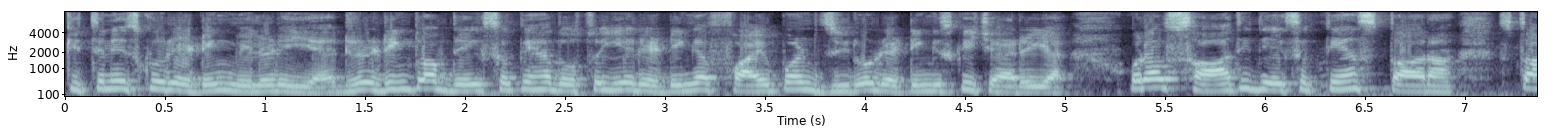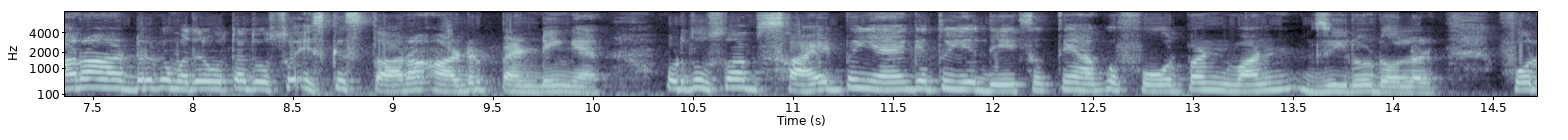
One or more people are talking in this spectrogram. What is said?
کتنے اس کو ریٹنگ مل رہی ہے؟ ریٹنگ تو آپ دیکھ سکتے ہیں دوستو، یہ ریٹنگ ہے 5.0 ریٹنگ اس کی چاہ رہی ہے۔ اور آپ ساتھ ہی دیکھ سکتے ہیں ستارہ۔ ستارہ آرڈر کا مطلب ہوتا ہے دوستو، اس کے ستارہ آرڈر پینڈنگ ہے اور دوستو، آپ سائٹ پہ ہی آئیں گے تو یہ دیکھ سکتے ہیں آپ کو 4.10 ڈالر فور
